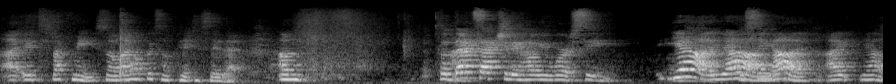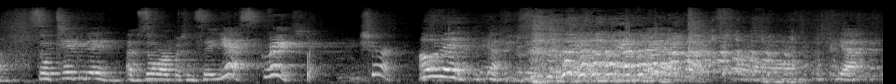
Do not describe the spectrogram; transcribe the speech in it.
uh, it struck me. So I hope it's okay to say that. Um, So that's actually how you were seen. Yeah, yeah, yeah. I yeah. So take it in, absorb it, and say, yes, great, sure. Own it. Yeah. yeah.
